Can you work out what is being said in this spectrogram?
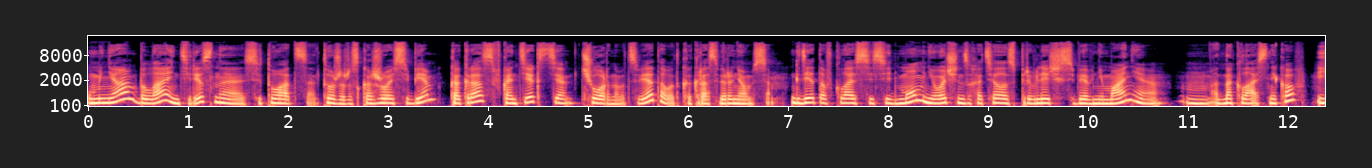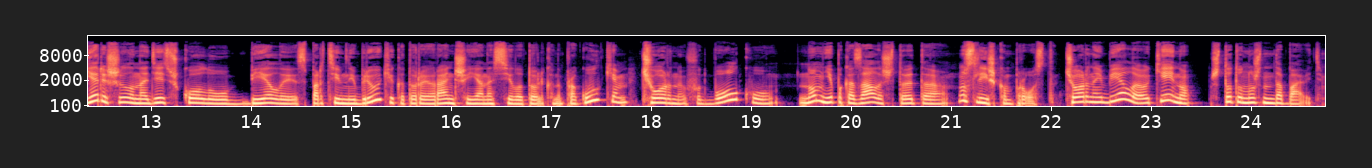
У меня была интересная ситуация. Тоже расскажу о себе. Как раз в контексте черного цвета, вот как раз вернемся. Где-то в классе седьмом мне очень захотелось привлечь к себе внимание одноклассников. И я решила надеть в школу белые спортивные брюки, которые раньше я носила только на прогулке, черную футболку, но мне показалось, что это, ну, слишком просто. Черное и белое, окей, но что-то нужно добавить.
